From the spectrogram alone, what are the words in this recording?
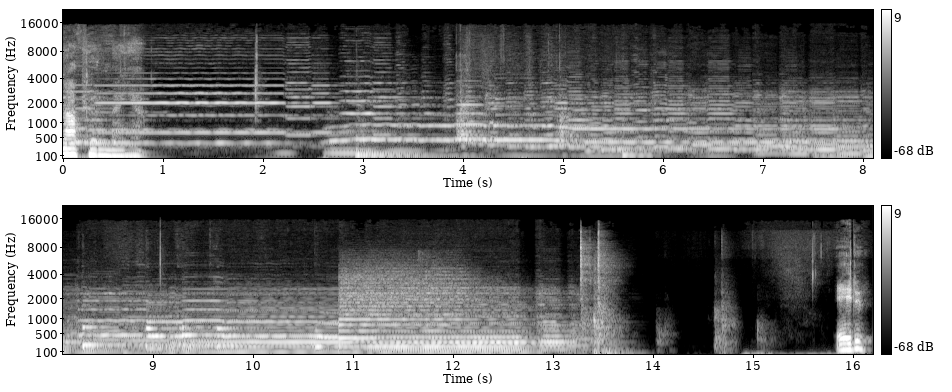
Ne yapıyorum ben ya? Eylül.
